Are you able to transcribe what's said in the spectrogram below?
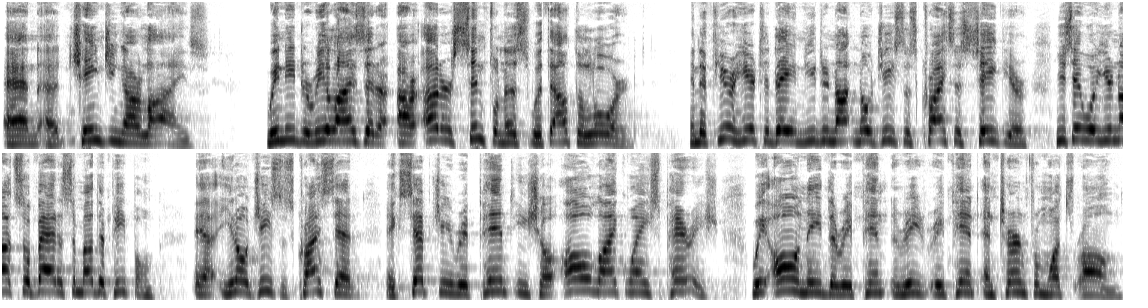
and uh, changing our lives. We need to realize that our, our utter sinfulness without the Lord. And if you're here today and you do not know Jesus Christ as Savior, you say, well, you're not so bad as some other people. You know, Jesus Christ said, Except ye repent, ye shall all likewise perish. We all need to repent, re- repent and turn from what's wrong.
